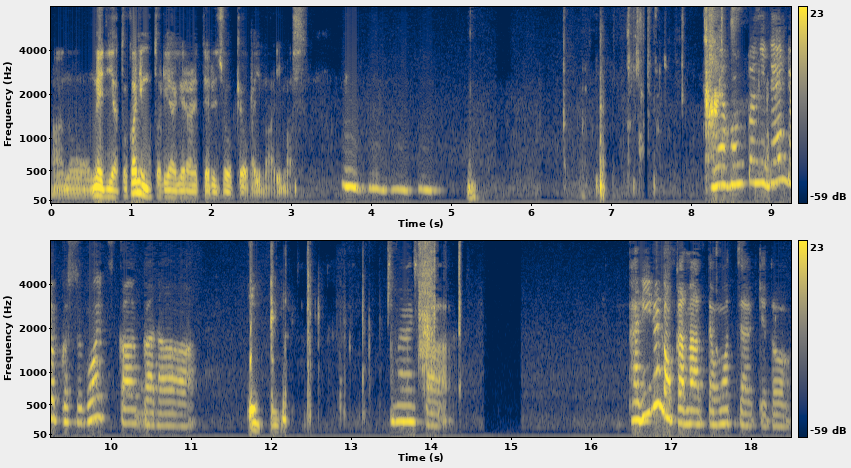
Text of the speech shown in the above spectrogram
あの、メディアとかにも取り上げられている状況が今あります。うんうんうんうんね、本当に電力すごい使うから、なんか、足りるのかなって思っちゃうけど、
